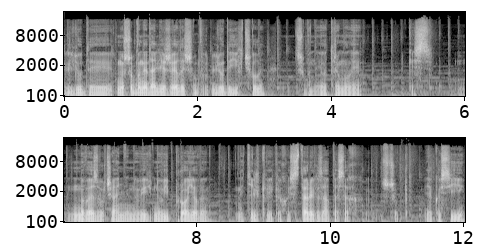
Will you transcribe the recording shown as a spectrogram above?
люди, ну щоб вони далі жили, щоб люди їх чули, щоб вони отримали якесь нове звучання, нові нові прояви, не тільки в якихось старих записах, щоб якось її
